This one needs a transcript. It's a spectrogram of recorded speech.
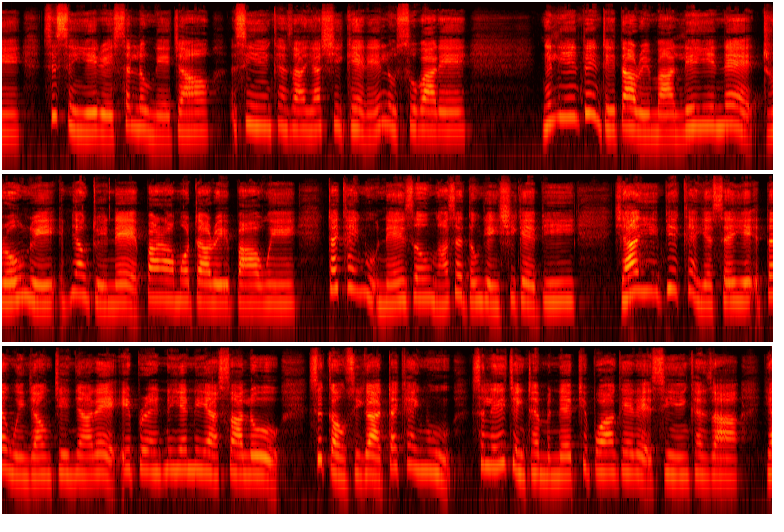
င်စစ်စင်ရေးတွေဆက်လုပ်နေကြောင်းအစီရင်ခံစာရရှိခဲ့တယ်လို့ဆိုပါတယ်။ ငလျင်သင့်ဒေသတွေမှာလေယာဉ်နဲ့ drone တွေအမြောက်တွေနဲ့ပါရာမော်တာတွေပါဝင်တိုက်ခိုက်မှုအနည်းဆုံး53ကြိမ်ရှိခဲ့ပြီးယာယီအပြစ်ခတ်ရစဲရေးအသက်ဝင်ကြောင်းကြေညာတဲ့ဧပြီ2ရက်နေ့ကစလို့စစ်ကောင်စီကတိုက်ခိုက်မှု14ကြိမ်ထက်မနည်းဖြစ်ပွားခဲ့တဲ့အစီရင်ခံစာရ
